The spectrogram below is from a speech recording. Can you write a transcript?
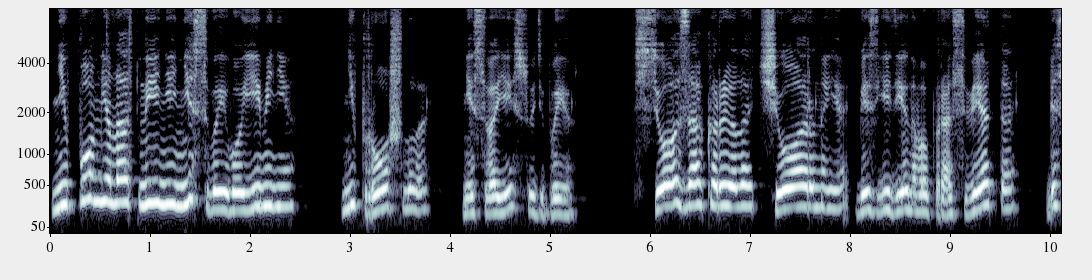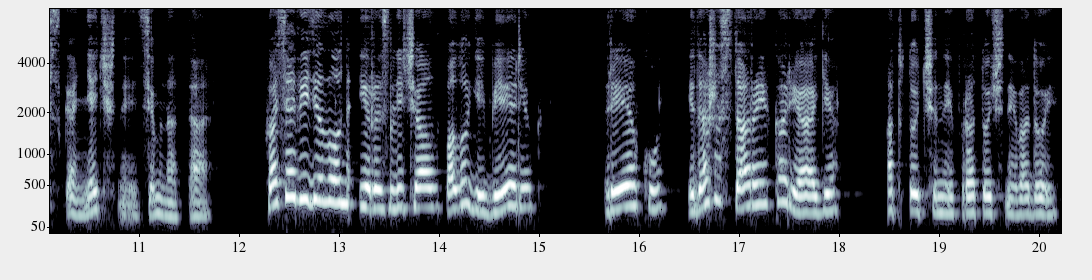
Не помнила отныне ни своего имени, ни прошлого, ни своей судьбы. Все закрыло черная, без единого просвета, бесконечная темнота. Хотя видел он и различал пологий берег, реку и даже старые коряги, обточенные проточной водой.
